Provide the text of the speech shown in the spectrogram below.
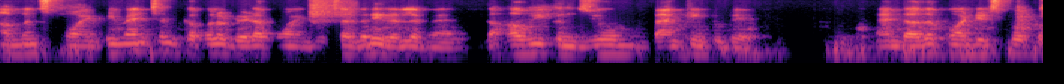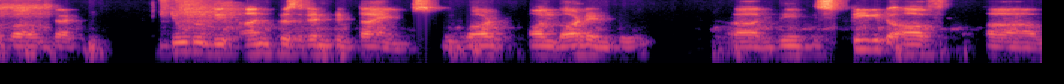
Aman's point, he mentioned a couple of data points which are very relevant, the, how we consume banking today. And the other point he spoke about that due to the unprecedented times we got all got into, uh, the, speed of uh,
